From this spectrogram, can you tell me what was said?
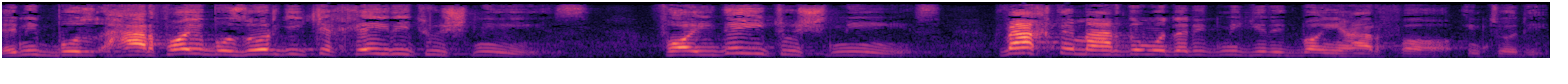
یعنی بز... حرفای بزرگی که خیری توش نیست. فایده ای توش نیست. وقت مردم رو دارید می‌گیرید با این حرفا. اینطوری.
